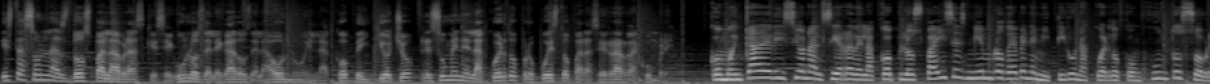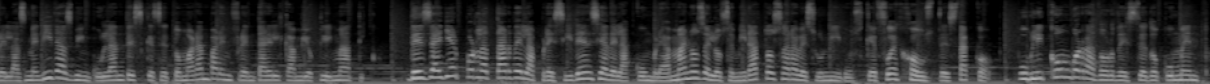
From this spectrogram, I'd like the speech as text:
Estas son las dos palabras que, según los delegados de la ONU en la COP28, resumen el acuerdo propuesto para cerrar la cumbre. Como en cada edición al cierre de la COP, los países miembros deben emitir un acuerdo conjunto sobre las medidas vinculantes que se tomarán para enfrentar el cambio climático. Desde ayer por la tarde, la presidencia de la cumbre a manos de los Emiratos Árabes Unidos, que fue host de esta COP, publicó un borrador de este documento.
